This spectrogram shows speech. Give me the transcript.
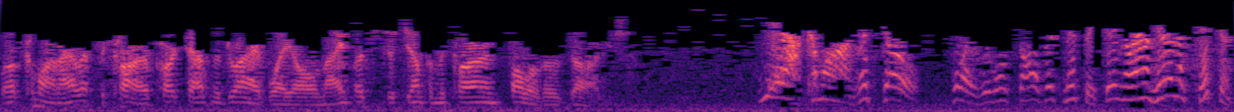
Well, come on. I left the car parked out in the driveway all night. Let's just jump in the car and follow those dogs. Yeah, come on, let's go. Boy, we won't solve this mystery sitting around here in the kitchen.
